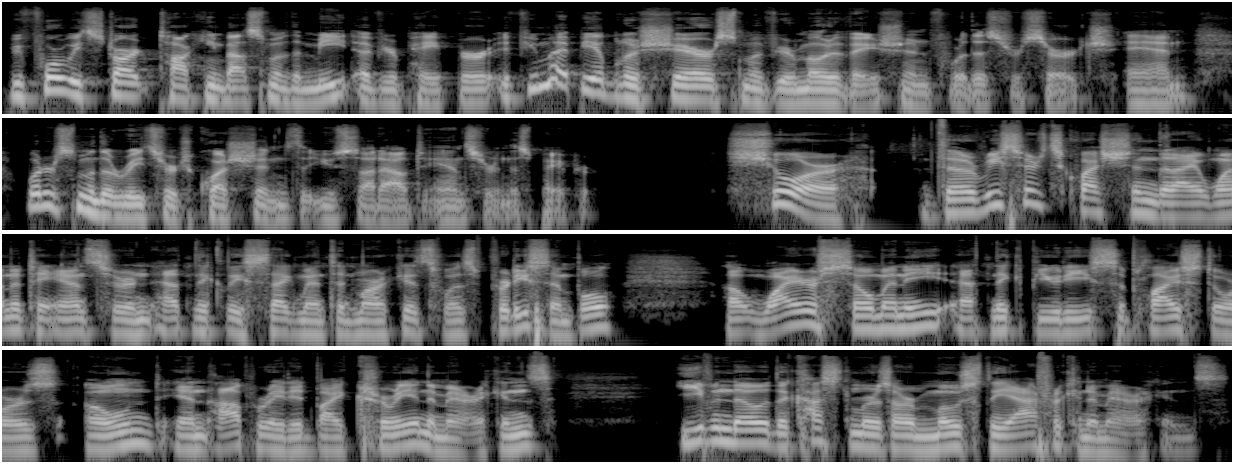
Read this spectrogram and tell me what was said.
before we start talking about some of the meat of your paper, if you might be able to share some of your motivation for this research and what are some of the research questions that you sought out to answer in this paper? Sure. The research question that I wanted to answer in ethnically segmented markets was pretty simple. Uh, why are so many ethnic beauty supply stores owned and operated by Korean Americans, even though the customers are mostly African Americans?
